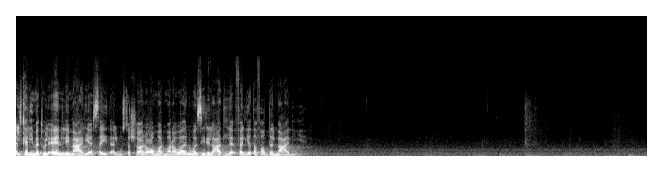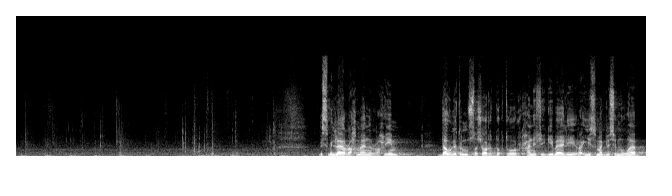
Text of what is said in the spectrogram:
الكلمة الآن لمعالي السيد المستشار عمر مروان وزير العدل فليتفضل معاليه بسم الله الرحمن الرحيم. دولة المستشار الدكتور حنفي جبالي رئيس مجلس النواب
